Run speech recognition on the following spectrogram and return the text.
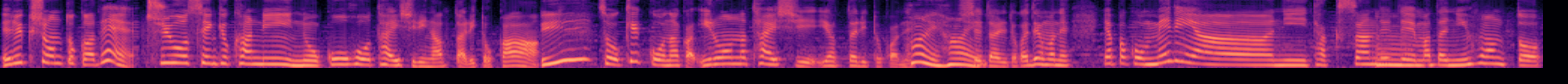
エレクションとかで中央選挙管理委員の広報大使になったりとかえー？そう結構なんかいろんな大使やったりとかね、はいはい。してたりとか。でもねやっぱこうメディアにたくさん出て、うん。また日本と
